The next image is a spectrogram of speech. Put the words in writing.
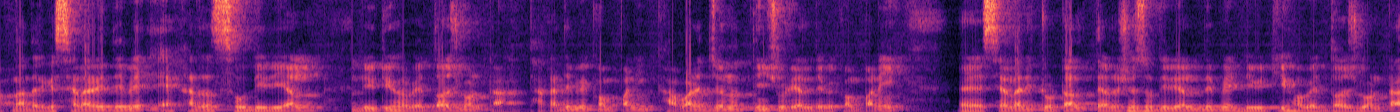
আপনাদেরকে স্যালারি দেবে এক হাজার সৌদি রিয়াল। ডিউটি হবে দশ ঘণ্টা। থাকা দেবে কোম্পানি খাবারের জন্য তিনশো রিয়াল দেবে কোম্পানি স্যালারি টোটাল তেরোশো সৌদি রিয়াল দেবে ডিউটি হবে দশ ঘণ্টা।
